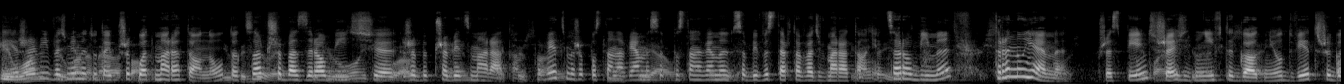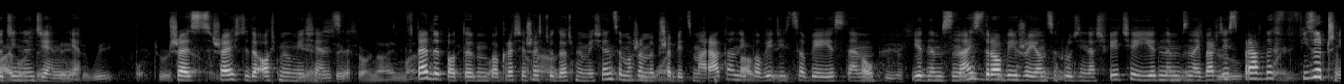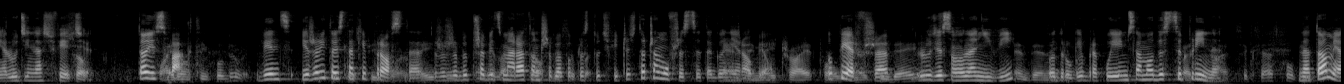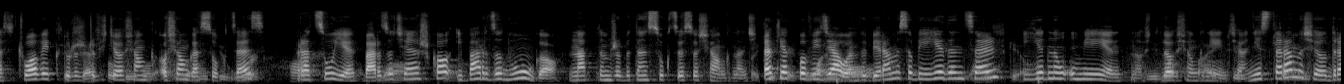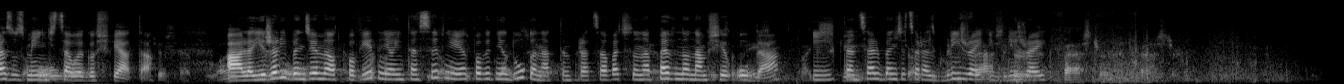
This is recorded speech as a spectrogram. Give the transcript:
Jeżeli weźmiemy tutaj przykład maratonu, to co trzeba zrobić, żeby przebiec maraton? Powiedzmy, że postanawiamy, three so- hours postanawiamy sobie wystartować w maratonie. Co robimy? Trenujemy przez 5-6 dni w tygodniu, 2-3 five godziny dziennie przez hours. 6 do 8 In miesięcy. Wtedy po tym okresie a 6 do 8 marathon. miesięcy możemy przebiec maraton i powiedzieć sobie jestem jednym z najzdrowiej żyjących ludzi na świecie i jednym z najbardziej sprawnych fizycznie ludzi na świecie. To jest fakt. Więc jeżeli to jest takie proste, że żeby przebiec maraton trzeba po prostu ćwiczyć, to czemu wszyscy tego nie robią? Po pierwsze, ludzie są leniwi, po drugie, brakuje im samodyscypliny. Natomiast człowiek, który rzeczywiście osiąga sukces, pracuje bardzo ciężko i bardzo długo nad tym, żeby ten sukces osiągnąć. Tak jak powiedziałem, wybieramy sobie jeden cel i jedną umiejętność do osiągnięcia. Nie staramy się od razu zmienić całego świata. Ale jeżeli będziemy odpowiednio intensywnie i odpowiednio długo nad tym pracować, to na pewno nam się uda i ten cel będzie coraz bliżej i bliżej.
